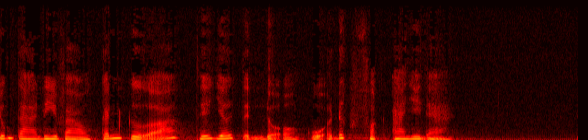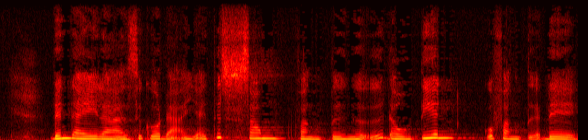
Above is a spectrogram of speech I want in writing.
chúng ta đi vào cánh cửa thế giới tịnh độ của Đức Phật A Di Đà. Đến đây là sư cô đã giải thích xong phần từ ngữ đầu tiên của phần tựa đề.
